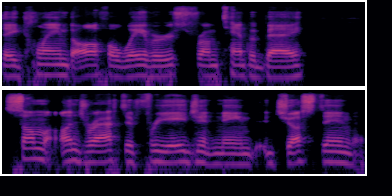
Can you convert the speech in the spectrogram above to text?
they claimed off of waivers from Tampa Bay. Some undrafted free agent named Justin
